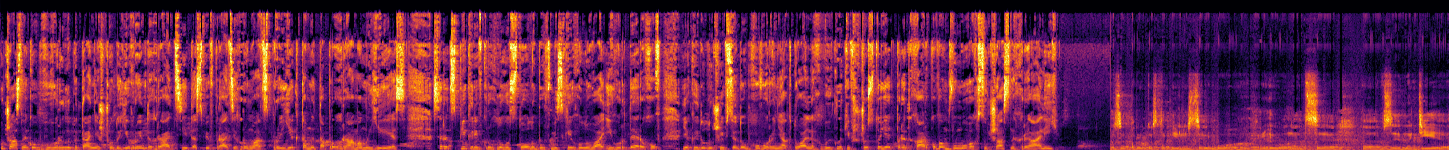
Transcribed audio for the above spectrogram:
Учасники обговорили питання щодо євроінтеграції та співпраці громад з проєктами та програмами ЄС. Серед спікерів круглого столу був міський голова Ігор Терехов, який долучився до обговорення актуальних викликів, що стоять перед Харковом в умовах сучасних реалій. Запорука стабільності любого регіону це е, взаємодія,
